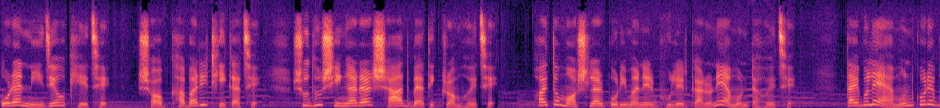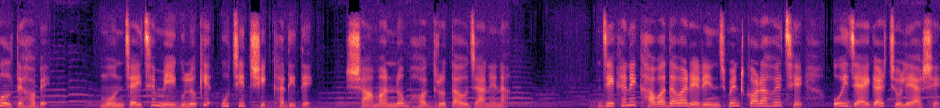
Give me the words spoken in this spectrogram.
ওরা নিজেও খেয়েছে, সব খাবারই ঠিক আছে, শুধু সিঙ্গারার স্বাদ ব্যতিক্রম হয়েছে। হয়তো মশলার পরিমাণের ভুলের কারণে এমনটা হয়েছে। তাই বলে এমন করে বলতে হবে। মন চাইছে মেয়েগুলোকে উচিত শিক্ষা দিতে। সামান্য ভদ্রতাও জানে না। যেখানে খাওয়া দাওয়ার অ্যারেঞ্জমেন্ট করা হয়েছে, ওই জায়গার চলে আসে।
